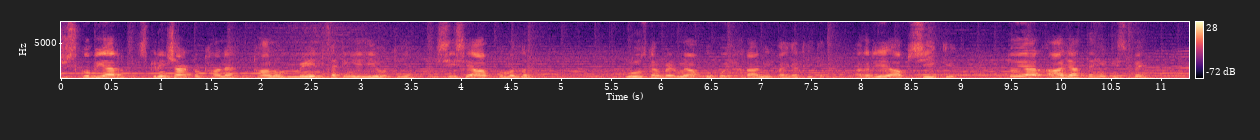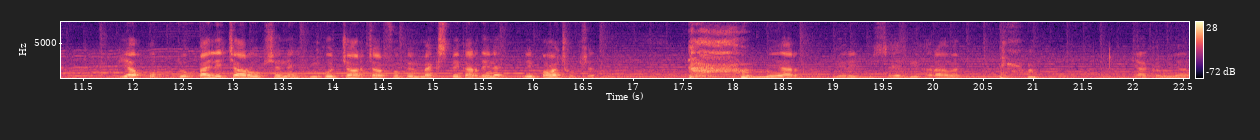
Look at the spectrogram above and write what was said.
जिसको भी यार स्क्रीनशॉट उठाना है, उठा लो। मेन सेटिंग यही होती है। इसी से आपको मतलब क्लोज कंपेयर में आपको कोई हरा नहीं पाएगा, ठीक है? अगर ये आप सीख के तो यार आ जाते हैं इस पे। ये आपको जो पहले चार ऑप्शन है, इनको चार चार सौ पे मैक्स पे कर देना है। नहीं, पाँच ऑप्शन मैं यार, मेरी सेहत भी खराब है। क्या करूँ यार?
